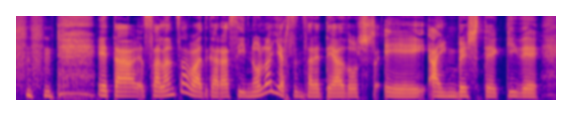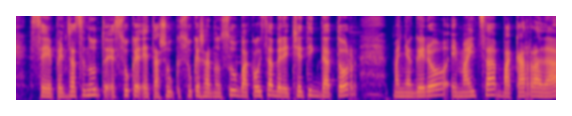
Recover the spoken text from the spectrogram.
Eta zalantza bat garazi, nola jartzen zarete ados eh, hainbeste kide, ze pentsatzen dut, zuk, eta zuk, zuk esan duzu, bakoitza bere txetik dator, baina gero emaitza bakarra da,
